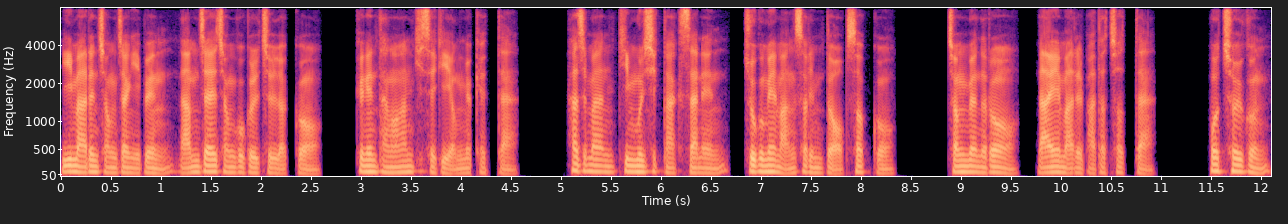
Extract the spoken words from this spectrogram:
이 말은 정장 입은 남자의 전곡을 찔렀고 그는 당황한 기색이 역력했다. 하지만 김문식 박사는 조금의 망설임도 없었고 정면으로 나의 말을 받아쳤다. 호철군,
